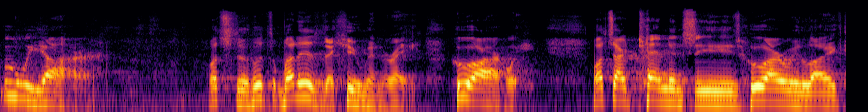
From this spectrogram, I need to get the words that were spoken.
who we are. What's the, what's, what is the human race? Who are we? What's our tendencies? Who are we like?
